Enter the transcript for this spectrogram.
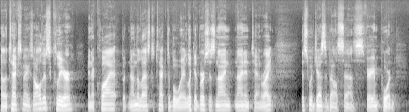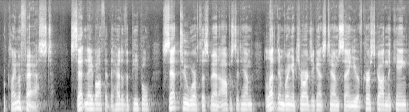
Now, the text makes all this clear in a quiet but nonetheless detectable way. Look at verses 9, 9 and 10, right? This is what Jezebel says. Very important. Proclaim a fast. Set Naboth at the head of the people. Set two worthless men opposite him. Let them bring a charge against him, saying, You have cursed God and the king,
